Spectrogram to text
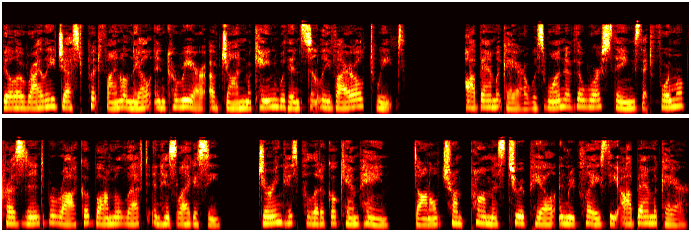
Bill O'Reilly just put final nail in career of John McCain with instantly viral tweet. Obamacare was one of the worst things that former President Barack Obama left in his legacy. During his political campaign, Donald Trump promised to repeal and replace the Obamacare.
